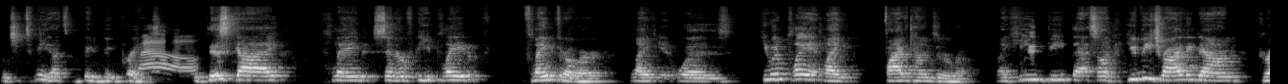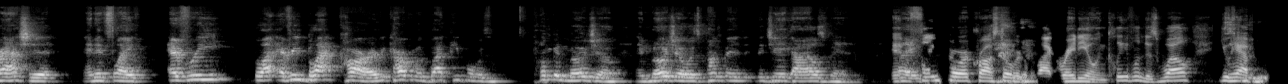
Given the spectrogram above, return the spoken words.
which to me, that's big, big praise. Wow. But this guy played center. He played flamethrower like it was. He would play it like five times in a row. Like he beat that song. You'd be driving down Gratiot, and it's like every black every black car, every car with black people was pumping Mojo, and Mojo was pumping the J. Geils band. and like- Flamethrower crossed over to Black Radio in Cleveland as well. You have Huge.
